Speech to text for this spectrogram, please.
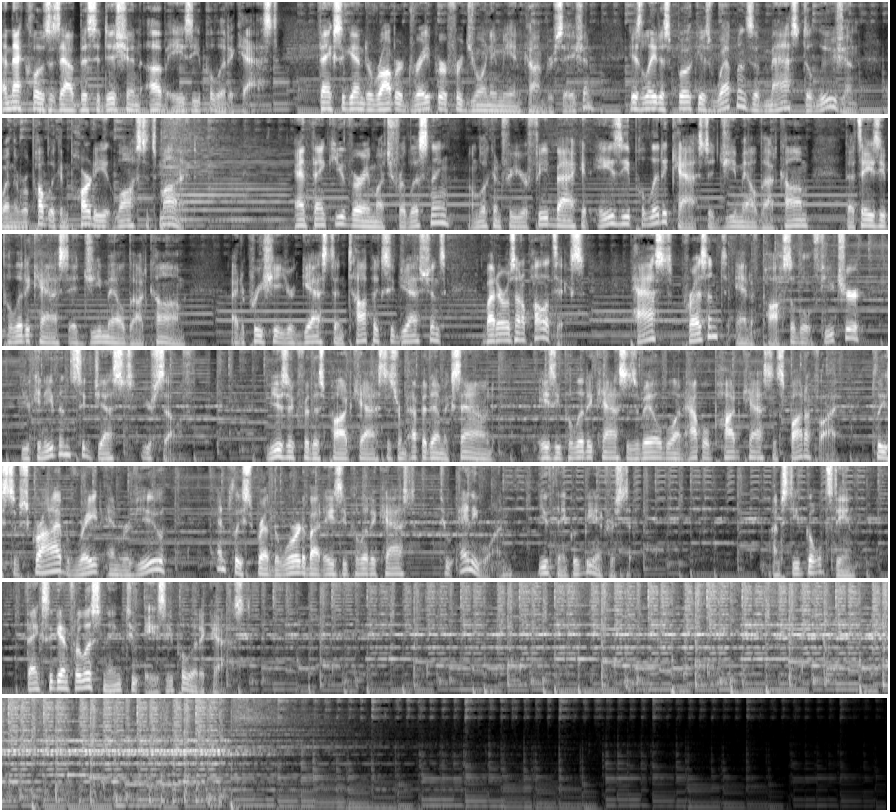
And that closes out this edition of AZ Politicast. Thanks again to Robert Draper for joining me in conversation. His latest book is Weapons of Mass Delusion When the Republican Party Lost Its Mind. And thank you very much for listening. I'm looking for your feedback at azpoliticast at gmail.com. That's azpoliticast at gmail.com. I'd appreciate your guest and topic suggestions about Arizona politics, past, present, and if possible, future. You can even suggest yourself. Music for this podcast is from Epidemic Sound. AZ Politicast is available on Apple Podcasts and Spotify. Please subscribe, rate, and review, and please spread the word about AZ Politicast to anyone you think would be interested. I'm Steve Goldstein. Thanks again for listening to AZ Politicast.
